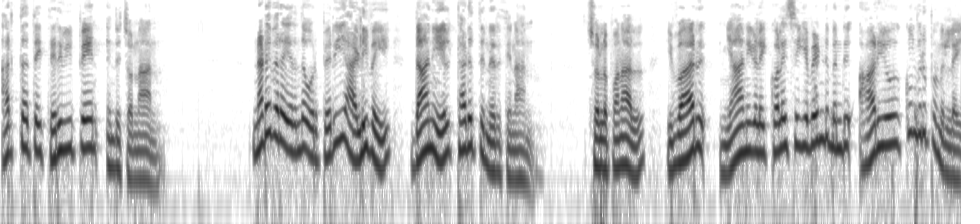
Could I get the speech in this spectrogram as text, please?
அர்த்தத்தை தெரிவிப்பேன் என்று சொன்னான். நடைபெற இருந்த ஒரு பெரிய அழிவை தானியல் தடுத்து நிறுத்தினான். சொல்லப்போனால் இவ்வாறு ஞானிகளை கொலை செய்ய வேண்டும் என்று ஆரியோவுக்கும் விருப்பமில்லை.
